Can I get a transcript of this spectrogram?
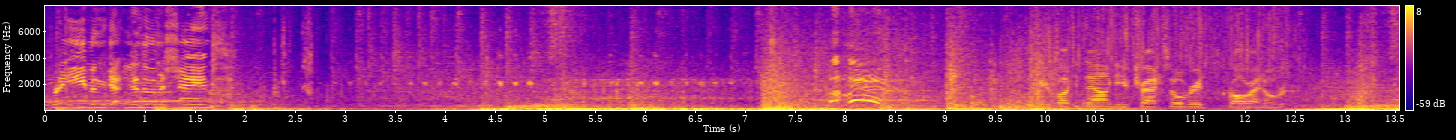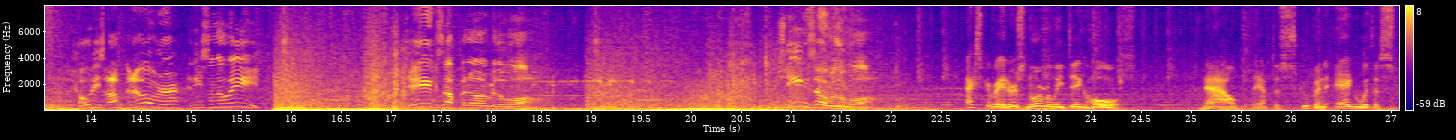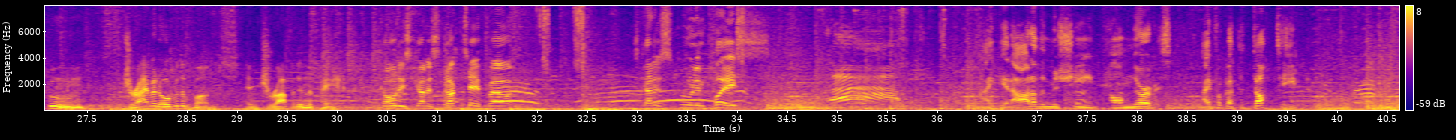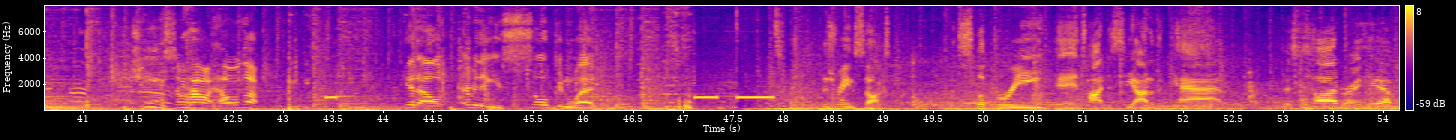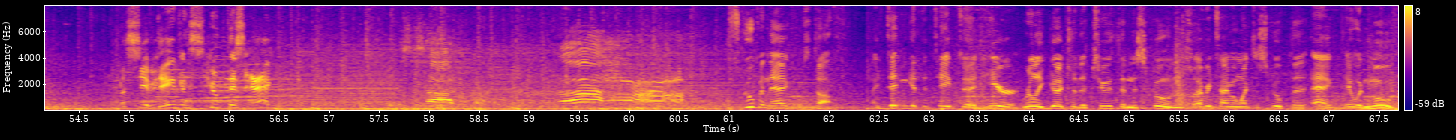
pretty even getting into the machines. Put your bucket down, get your tracks over it, crawl right over it. Cody's up and over, and he's in the lead. Dave's up and over the wall. Gene's over the wall. Excavators normally dig holes. Now they have to scoop an egg with a spoon, drive it over the bumps, and drop it in the pan. Cody's got his duct tape out. He's got his spoon in place. Ah! I get out of the machine. I'm nervous. I forgot the duct tape. Gene somehow held up. Get out. Everything is soaking wet. This rain sucks. It's slippery. It's hard to see out of the cab. This is hard right here. Let's see if Dave can scoop this egg. This is hard. Ah. Scooping the egg was tough. I didn't get the tape to adhere really good to the tooth and the spoon, so every time I went to scoop the egg, it would move.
